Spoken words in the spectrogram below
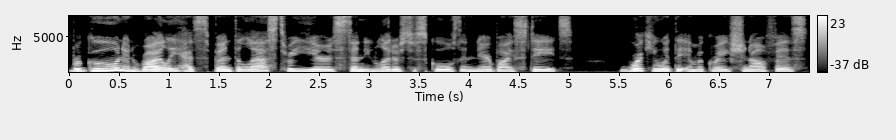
Burgoon and Riley had spent the last three years sending letters to schools in nearby states, working with the immigration office,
